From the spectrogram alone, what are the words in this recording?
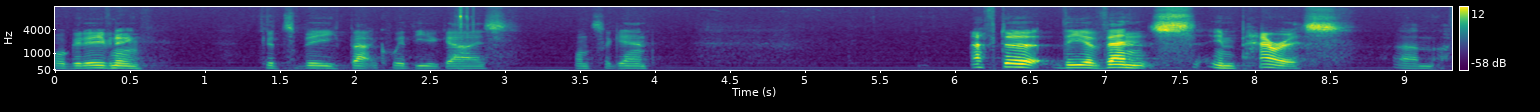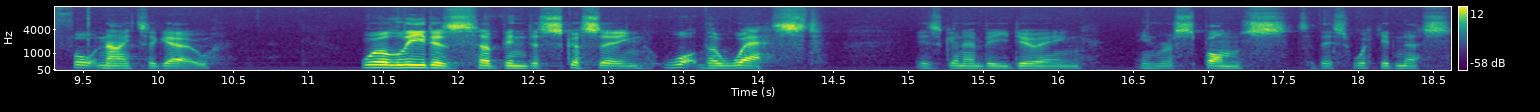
Well, good evening. Good to be back with you guys once again. After the events in Paris um, a fortnight ago, world leaders have been discussing what the West is going to be doing in response to this wickedness.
